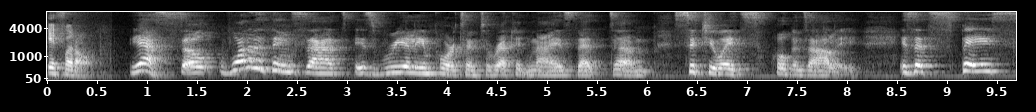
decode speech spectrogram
if at all? Yes. So, one of the things that is really important to recognize that um, situates Hogan's Alley is that space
